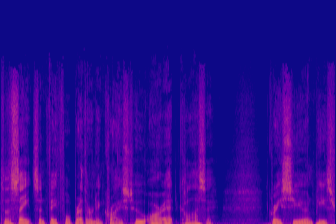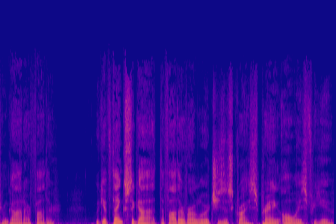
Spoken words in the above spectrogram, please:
to the saints and faithful brethren in Christ who are at Colossae. Grace to you and peace from God our Father. We give thanks to God, the Father of our Lord Jesus Christ, praying always for you,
